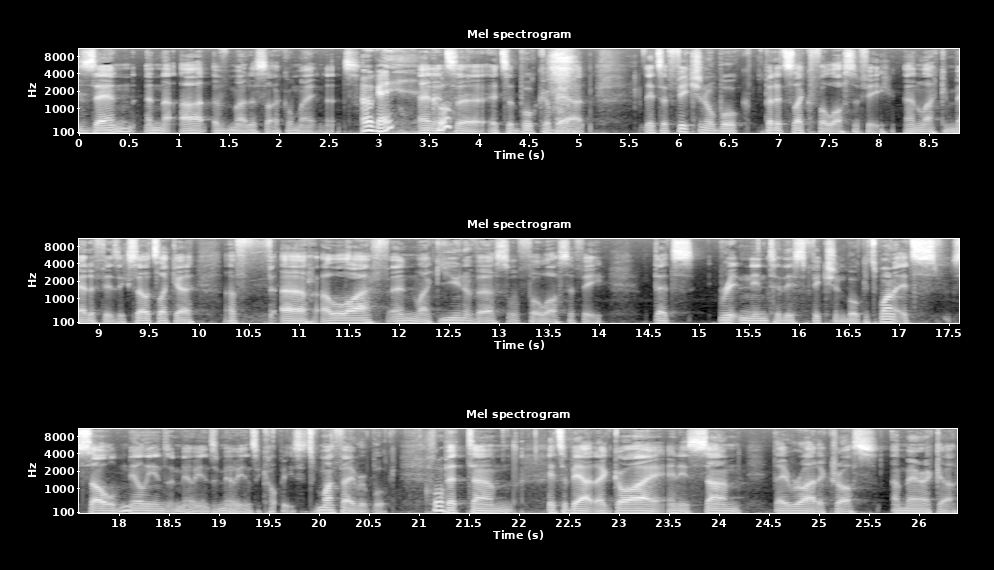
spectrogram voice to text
Zen and the Art of Motorcycle Maintenance, Okay. and cool. it's a it's a book about. It's a fictional book, but it's like philosophy and like metaphysics. So it's like a a, a life and like universal philosophy that's written into this fiction book. It's one. It's sold millions and millions and millions of copies. It's my favorite book. Cool. But um, it's about a guy and his son. They ride across America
